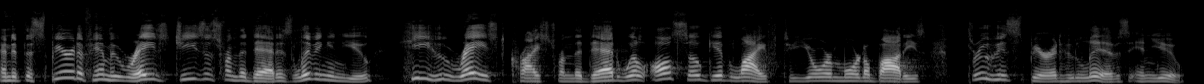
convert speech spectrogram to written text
And if the spirit of him who raised Jesus from the dead is living in you, he who raised Christ from the dead will also give life to your mortal bodies through his Spirit who lives in you.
